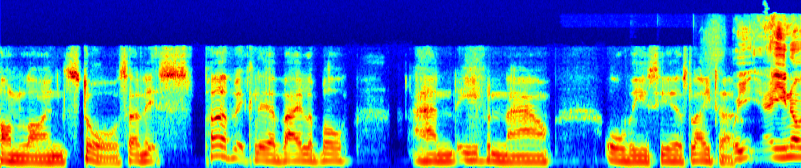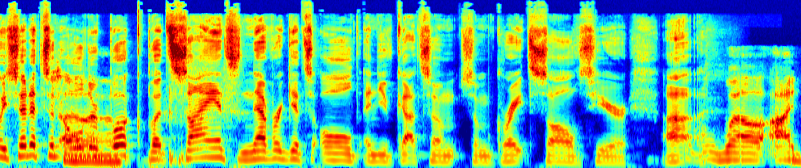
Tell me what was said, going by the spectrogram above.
online stores, and it's perfectly available. And even now, all these years later, Well, you know, he said it's an So- older book, but science never gets old, and you've got some some great solves here. Uh, well, I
